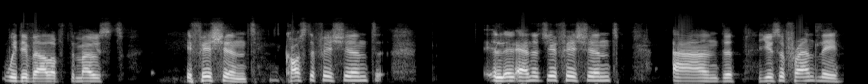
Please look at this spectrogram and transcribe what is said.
we develop the most efficient, cost efficient, energy efficient, and user friendly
